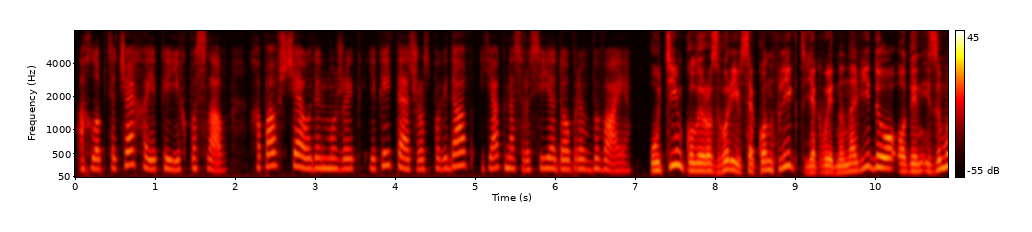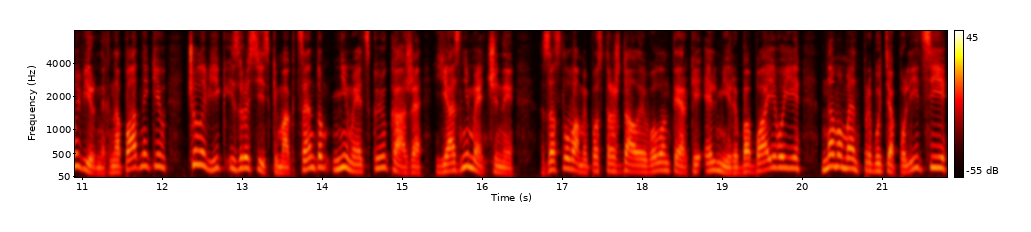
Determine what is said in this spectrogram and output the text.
а хлопця чеха, який їх послав, хапав ще один мужик, який теж розповідав, як нас Росія добре вбиває. Утім, коли розгорівся конфлікт, як видно на відео, один із ймовірних нападників, чоловік із російським акцентом німецькою каже: Я з Німеччини. За словами постраждалої волонтерки Ельміри Бабаєвої, на момент прибуття поліції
